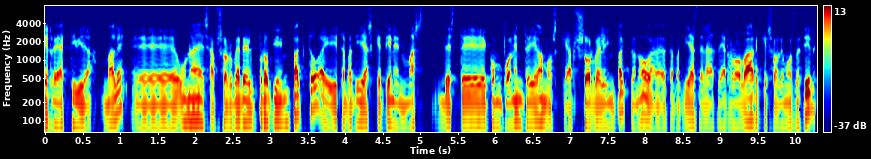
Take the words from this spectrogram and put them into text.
y reactividad, ¿vale? Eh, una es absorber el propio impacto. Hay zapatillas que tienen más de este componente, digamos, que absorbe el impacto, ¿no? Eh, zapatillas de las de rodar, que solemos decir,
